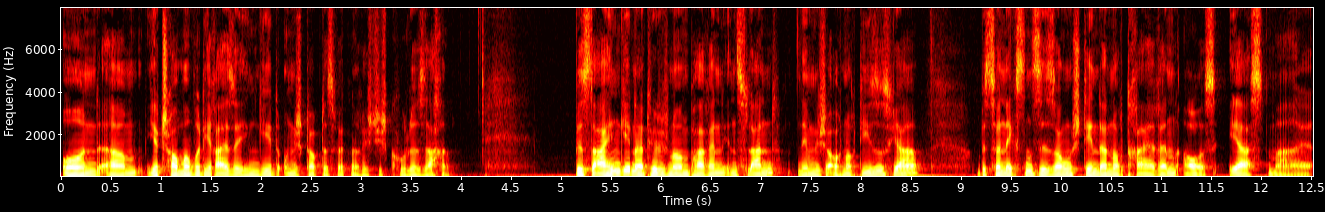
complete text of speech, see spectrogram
und ähm, jetzt schauen wir, wo die Reise hingeht und ich glaube, das wird eine richtig coole Sache. Bis dahin gehen natürlich noch ein paar Rennen ins Land, nämlich auch noch dieses Jahr. Bis zur nächsten Saison stehen dann noch drei Rennen aus. Erstmal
